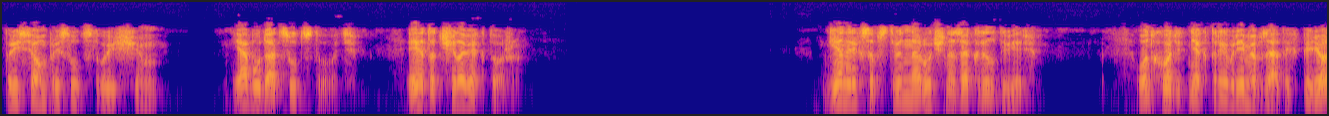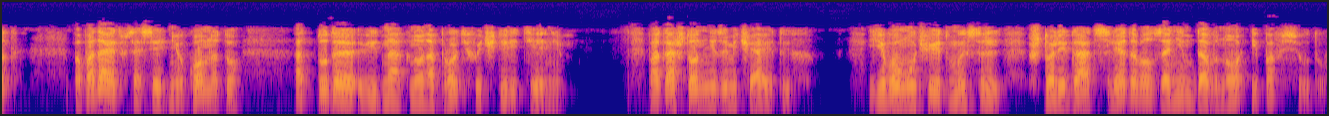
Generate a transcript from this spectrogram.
при всем присутствующем. Я буду отсутствовать. И этот человек тоже. Генрих собственноручно закрыл дверь. Он ходит некоторое время взад и вперед, попадает в соседнюю комнату, оттуда видно окно напротив и четыре тени. Пока что он не замечает их. Его мучает мысль, что легат следовал за ним давно и повсюду.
